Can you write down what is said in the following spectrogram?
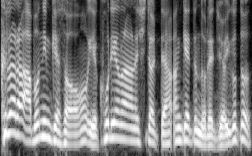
크라라 아버님께서 예, 코리아나 시절 때 함께 했던 노래죠. 이것도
